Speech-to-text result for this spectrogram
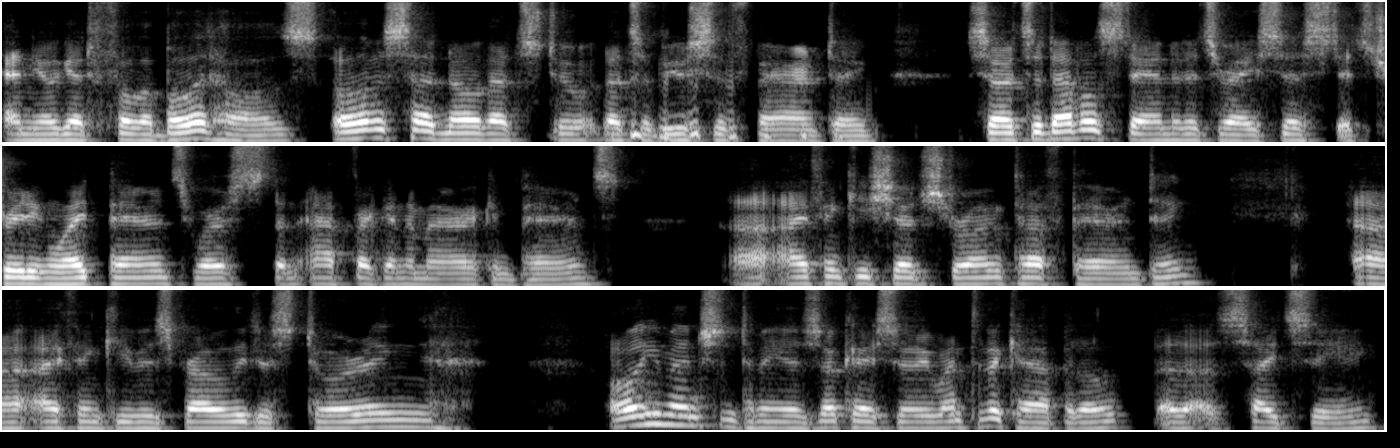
and you'll get full of bullet holes, all of a sudden, no, that's too, that's abusive parenting. So it's a double standard. It's racist. It's treating white parents worse than African American parents. Uh, I think he showed strong, tough parenting. Uh, I think he was probably just touring. All you mentioned to me is okay, so he went to the Capitol, uh, sightseeing.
